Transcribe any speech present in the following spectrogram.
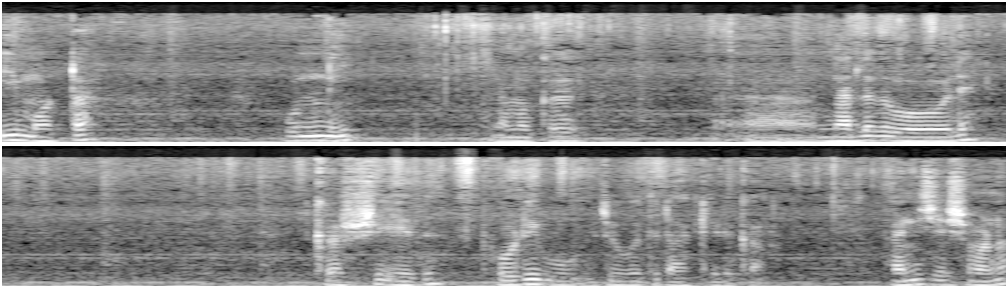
ഈ മുട്ട ഉണ്ണി നമുക്ക് നല്ലതുപോലെ ക്രഷ് ചെയ്ത് പൊടി രൂപത്തിലാക്കിയെടുക്കാം. അതിനുശേഷമാണ്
